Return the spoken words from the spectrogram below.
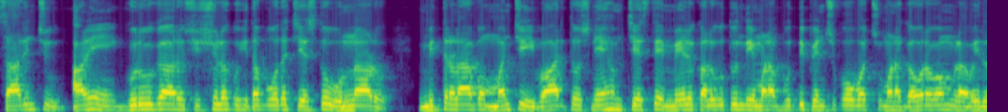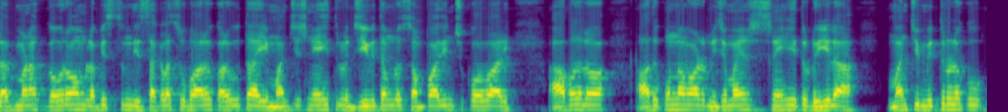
సాధించు అని గురువుగారు శిష్యులకు హితబోధ చేస్తూ ఉన్నాడు. మిత్రలాభం మంచి వారితో స్నేహం చేస్తే మేలు కలుగుతుంది. మన బుద్ధి పెంచుకోవచ్చు. మన గౌరవం లభి మనకు గౌరవం లభిస్తుంది. సకల శుభాలు కలుగుతాయి. మంచి స్నేహితులను జీవితంలో సంపాదించుకోవాలి. ఆపదలో ఆదుకున్నవాడు నిజమైన స్నేహితుడు. ఇలా మంచి మిత్రులకు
